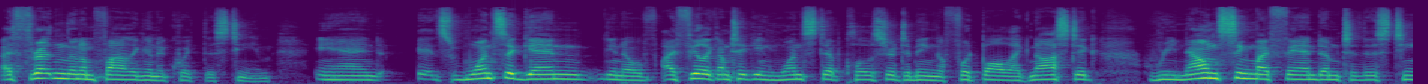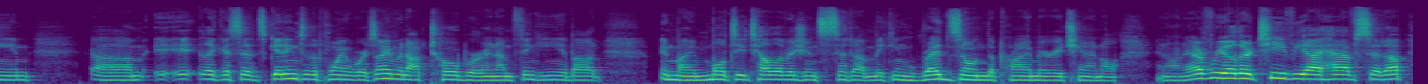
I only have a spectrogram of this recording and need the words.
I threaten that I'm finally going to quit this team. And it's once again, you know, I feel like I'm taking one step closer to being a football agnostic, renouncing my fandom to this team um, it, it, like I said, it's getting to the point where it's not even October, and I'm thinking about in my multi television setup making Red Zone the primary channel, and on every other TV I have set up,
